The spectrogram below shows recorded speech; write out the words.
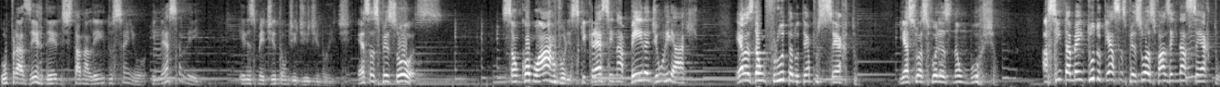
o prazer deles está na lei do Senhor. E nessa lei, eles meditam de dia e de noite. Essas pessoas são como árvores que crescem na beira de um riacho. Elas dão fruta no tempo certo e as suas folhas não murcham. Assim também tudo que essas pessoas fazem dá certo.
